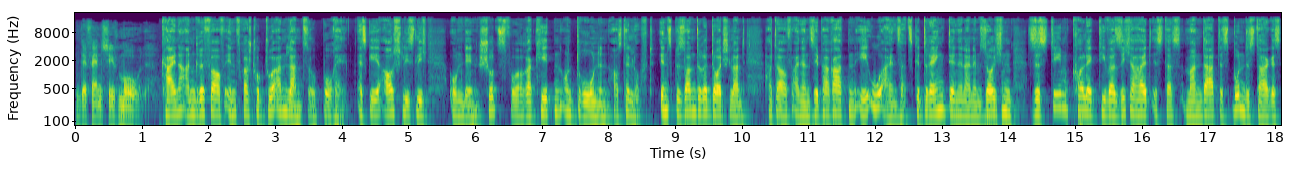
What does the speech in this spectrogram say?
defensive mode. Keine Angriffe auf Infrastruktur an Land, so Borrell. Es gehe ausschließlich um den Schutz vor Raketen und Drohnen aus der Luft. Insbesondere Deutschland hatte auf einen separaten EU-Einsatz gedrängt, denn in einem solchen System kollektiver Sicherheit ist das Mandat des Bundestages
